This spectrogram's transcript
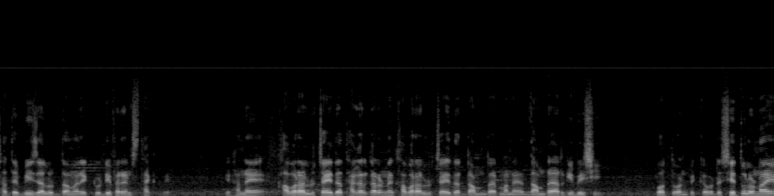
সাথে বীজ আলুর দামের একটু ডিফারেন্স থাকবে। এখানে খাবার আলুর চাহিদা থাকার কারণে খাবার আলুর চাহিদার দামটা মানে দামটা আর কি বেশি বর্তমান প্রেক্ষাপটে। সে তুলনায়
